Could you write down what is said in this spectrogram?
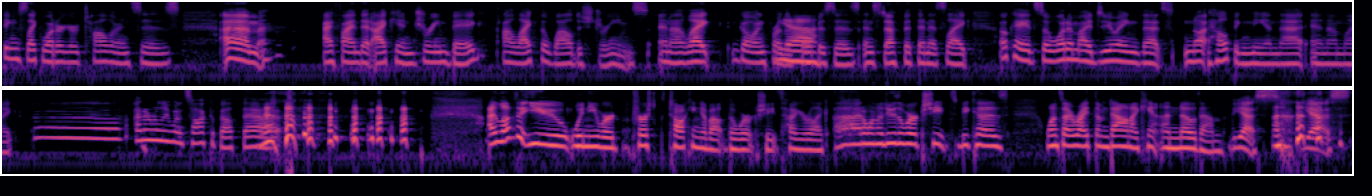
things like what are your tolerances? Um, I find that I can dream big. I like the wildest dreams and I like going for yeah. the purposes and stuff. But then it's like, okay, so what am I doing that's not helping me in that? And I'm like, uh, I don't really want to talk about that. I love that you, when you were first talking about the worksheets, how you were like, oh, I don't want to do the worksheets because once I write them down, I can't unknow them. Yes. Yes.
